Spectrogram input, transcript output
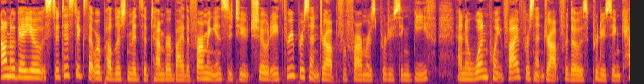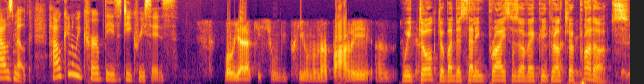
Arnaud Gaillot, statistics that were published mid September by the Farming Institute showed a 3% drop for farmers producing beef and a 1.5% drop for those producing cow's milk. How can we curb these decreases? Bon, il y a la question du prix, on en a parlé. Euh, we talked about the selling prices of agriculture products.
